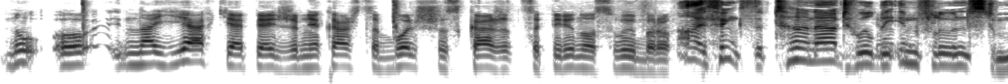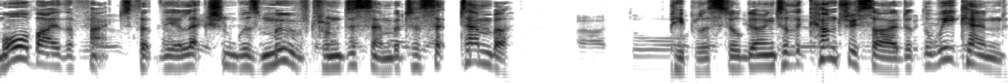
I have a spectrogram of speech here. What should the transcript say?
как- Ну, э, на явке, опять же, мне кажется, больше скажется перенос выборов. I think the turnout will be influenced more by the fact that the election was moved from December to September. People are still going to the countryside at the weekend,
